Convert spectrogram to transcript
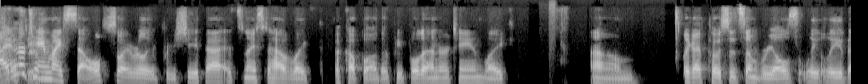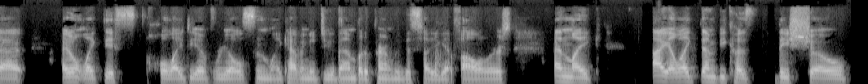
I entertain myself, so I really appreciate that. It's nice to have like a couple other people to entertain. Like, um, like I've posted some reels lately that I don't like this whole idea of reels and like having to do them, but apparently this is how you get followers. And like, I like them because they show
